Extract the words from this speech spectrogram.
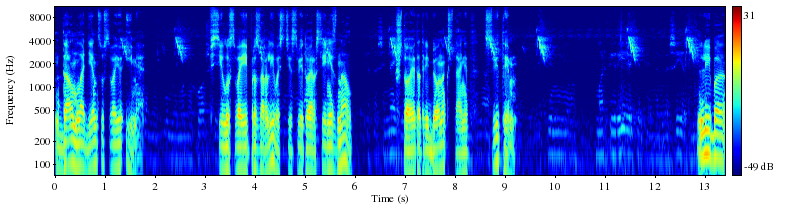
дал младенцу свое имя. В силу своей прозорливости святой Арсений знал, что этот ребенок станет святым. Либо,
